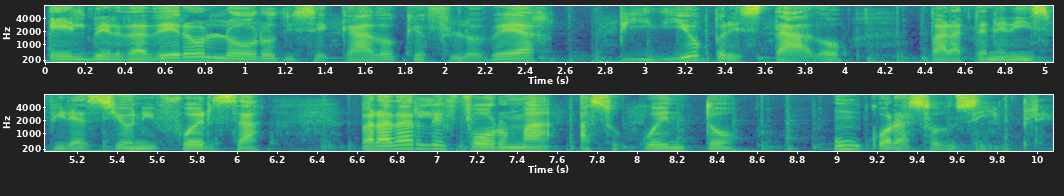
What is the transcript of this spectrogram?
el verdadero loro disecado que Flaubert pidió prestado para tener inspiración y fuerza para darle forma a su cuento Un corazón simple.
